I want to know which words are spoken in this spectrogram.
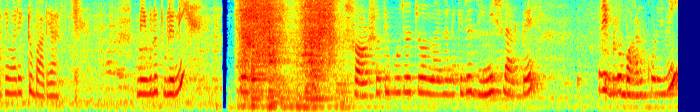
একেবারে একটু বাদে আসছে। আমি এগুলো তুলে নিই। সরস্বতী পুজোর জন্য এখানে কিছু জিনিস লাগবে, যেগুলো বার করে নিই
